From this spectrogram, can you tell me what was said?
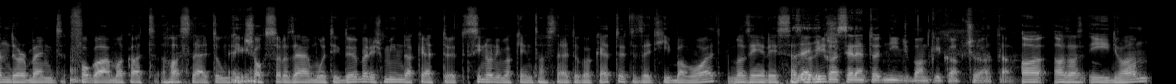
underbanked fogalmakat használtunk Igen. itt sokszor az elmúlt időben, és mind a kettőt, szinonimaként használtuk a kettőt, ez egy hiba volt az én részemről Az egyik is. azt jelenti, hogy nincs banki kapcsolata. A, az, az így van,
